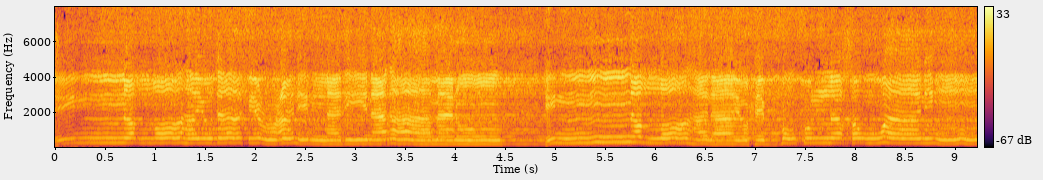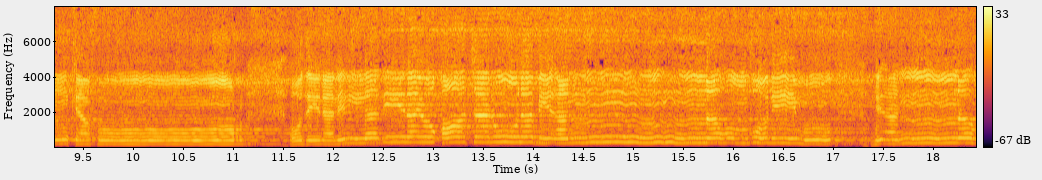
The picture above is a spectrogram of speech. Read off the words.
إن الله يدافع عن الذين آمنوا. إن الله لا يحب كل خوان كفور. أذن للذين يقاتلون بأنهم ظلموا بأنهم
